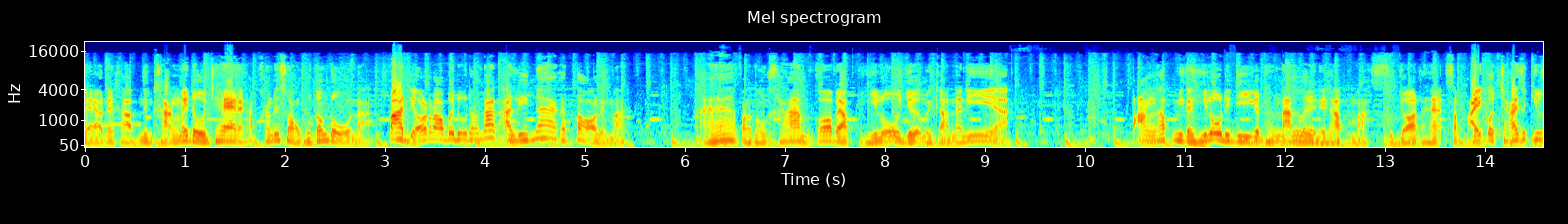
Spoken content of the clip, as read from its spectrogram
แล้วนะครับหนึ่งครั้งไม่โดนแช่นะครับครั้งที่ 2 คุณต้องโดนอะป้าเดี๋ยวเราไปดูทางด้านอารีนากันต่อเลยมาอ่าฝั่งตรงข้ามก็แบบฮีโร่เยอะเหมือนกันนะเนี่ย ปังครับมีแต่ฮีโร่ดีๆกันทั้งนั้นเลยนะครับมาสุดยอดฮะสไปกดใช้สกิล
